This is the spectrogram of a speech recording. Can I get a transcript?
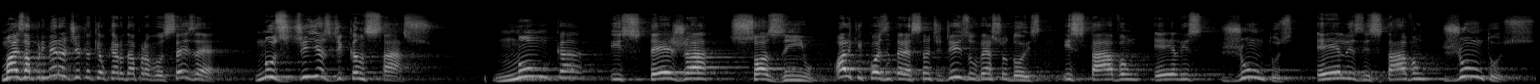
Mas a primeira dica que eu quero dar para vocês é: nos dias de cansaço, nunca esteja sozinho. Olha que coisa interessante, diz o verso 2: estavam eles juntos, eles estavam juntos.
